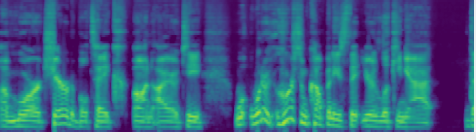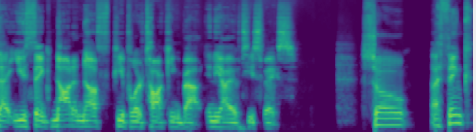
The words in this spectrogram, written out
a more charitable take on IoT. what are who are some companies that you're looking at that you think not enough people are talking about in the IoT space? So I think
